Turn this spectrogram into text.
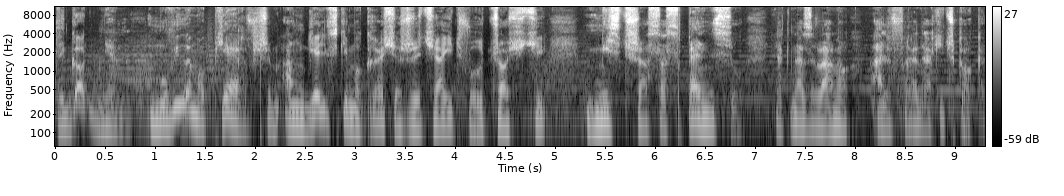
tygodniem mówiłem o pierwszym angielskim okresie życia i twórczości mistrza suspensu, jak nazywano Alfreda Hitchcocka.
